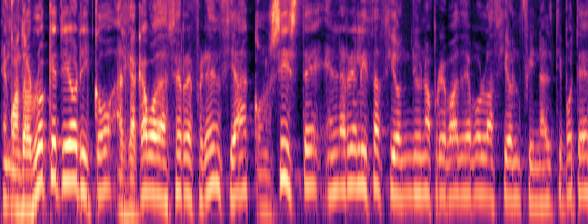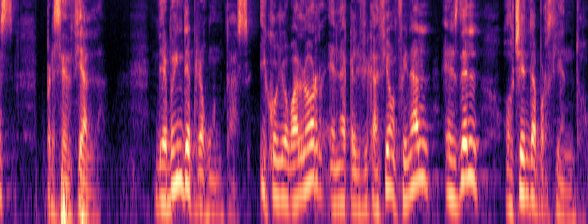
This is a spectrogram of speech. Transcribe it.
En cuanto al bloque teórico, al que acabo de hacer referencia, consiste en la realización de una prueba de evaluación final tipo test presencial, de 20 preguntas, y cuyo valor en la calificación final es del 80%.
